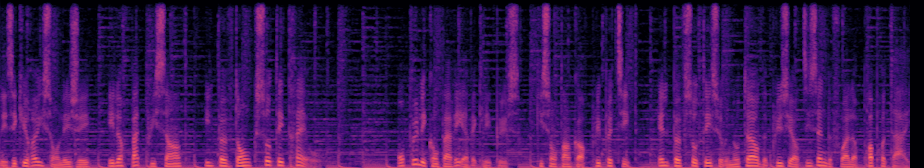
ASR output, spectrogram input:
Les écureuils sont légers et leurs pattes puissantes, ils peuvent donc sauter très haut. On peut les comparer avec les puces, qui sont encore plus petites, elles peuvent sauter sur une hauteur de plusieurs dizaines de fois leur propre taille.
